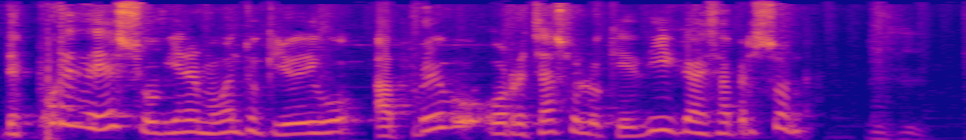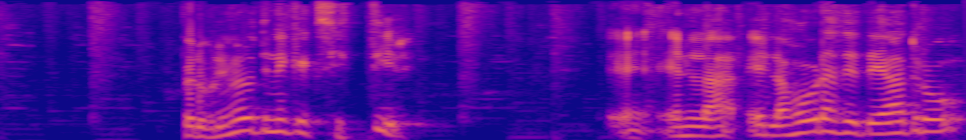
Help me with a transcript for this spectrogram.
Después de eso viene el momento en que yo digo, apruebo o rechazo lo que diga esa persona. Pero primero tiene que existir. Eh, En, la- en las obras de teatro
